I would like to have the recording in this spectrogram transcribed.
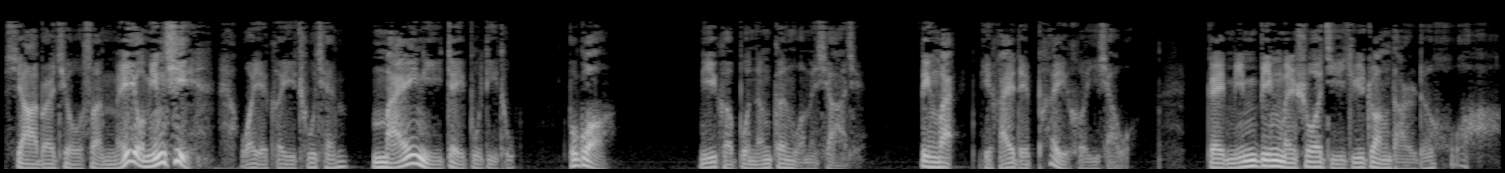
下边就算没有名气，我也可以出钱买你这部地图。不过，你可不能跟我们下去。另外，你还得配合一下我，给民兵们说几句壮胆的话，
